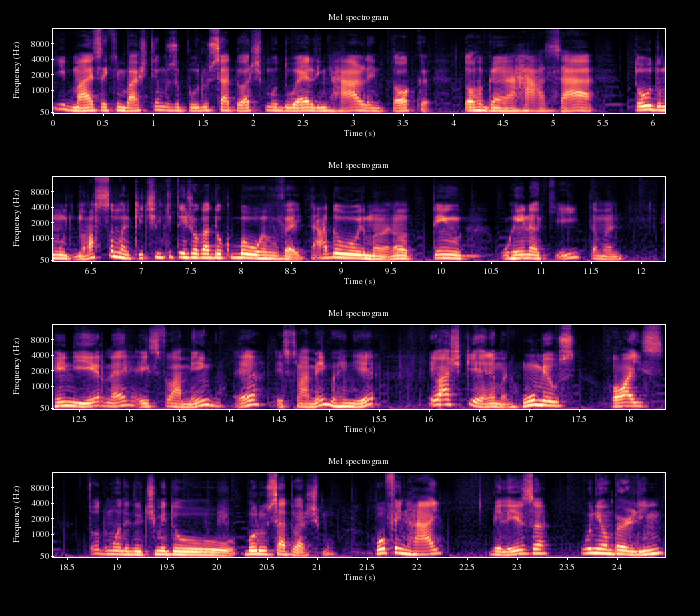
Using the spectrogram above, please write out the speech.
E mais aqui embaixo temos o Borussia Dortmund, do Ellen Harlan, Toca, Torgan Hazard, todo mundo. Nossa, mano, que time que tem jogador com boa, velho. Tá doido, mano. Tem o, o Reina aqui. Eita, mano. Renier, né? Ex-Flamengo. É? Ex-Flamengo, Renier? Eu acho que é, né, mano? Hummels, Royce, todo mundo é do time do Borussia Dortmund. Hoffenheim, beleza. Union Berlin.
